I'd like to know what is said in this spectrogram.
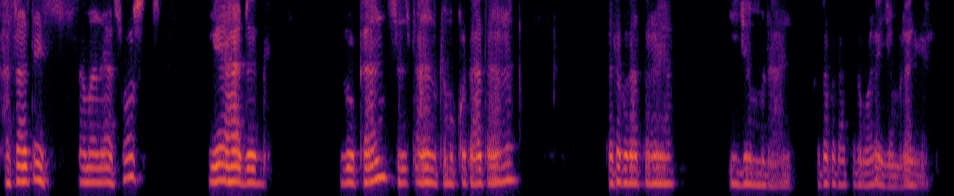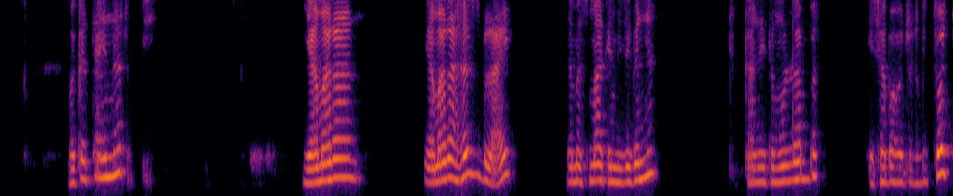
ከ1983 የኢህአዴግ ሉካን ስልጣን ከመቆጣጠር ከተቆጣጠረ ይጀምራል ከተቆጣጠረ በኋላ ይጀምራል ይላል። በቀጣይነት የአማራ ህዝብ ላይ ለመስማት የሚዘገንን ጭካኔ የተሞላበት የሰብአዊ ድርጊቶች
